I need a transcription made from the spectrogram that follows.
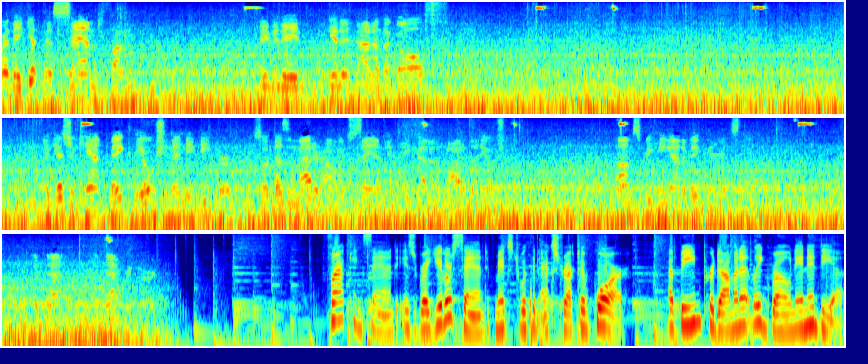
Where they get this sand from. Maybe they get it out of the Gulf. I guess you can't make the ocean any deeper, so it doesn't matter how much sand you take out of the bottom of the ocean. I'm speaking out of ignorance, though, in that, in that regard. Fracking sand is regular sand mixed with an extract of guar, a bean predominantly grown in India.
